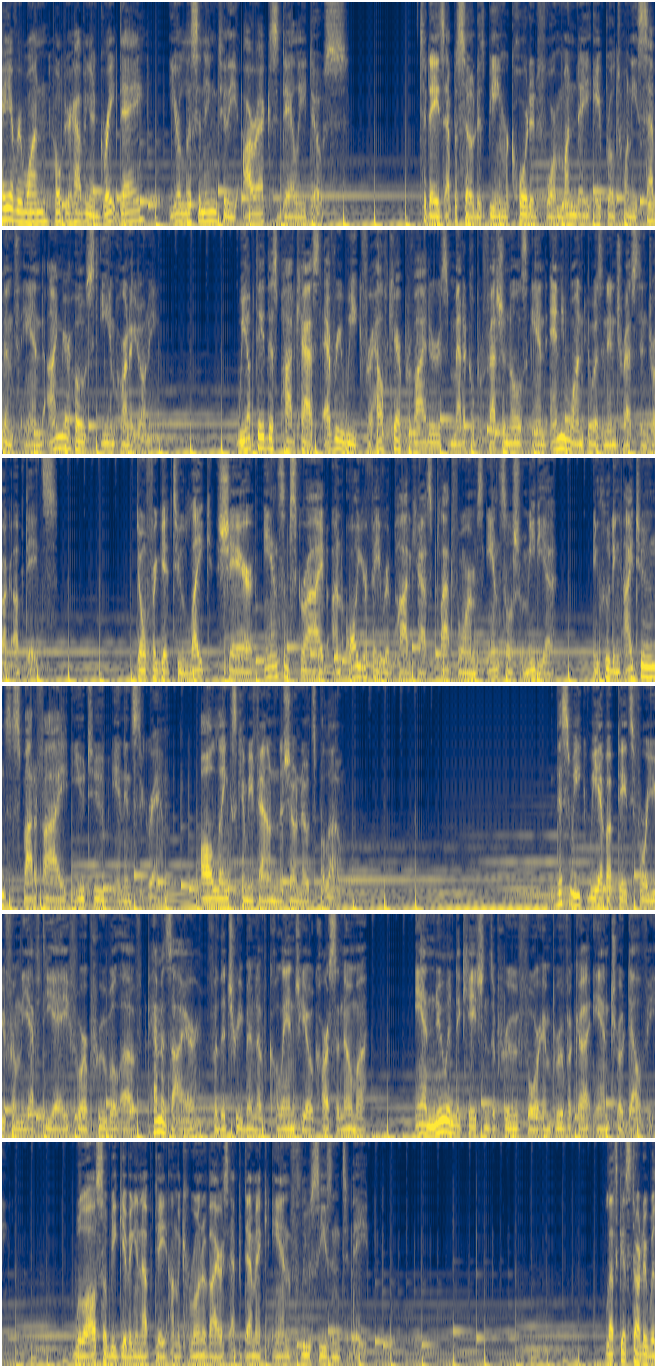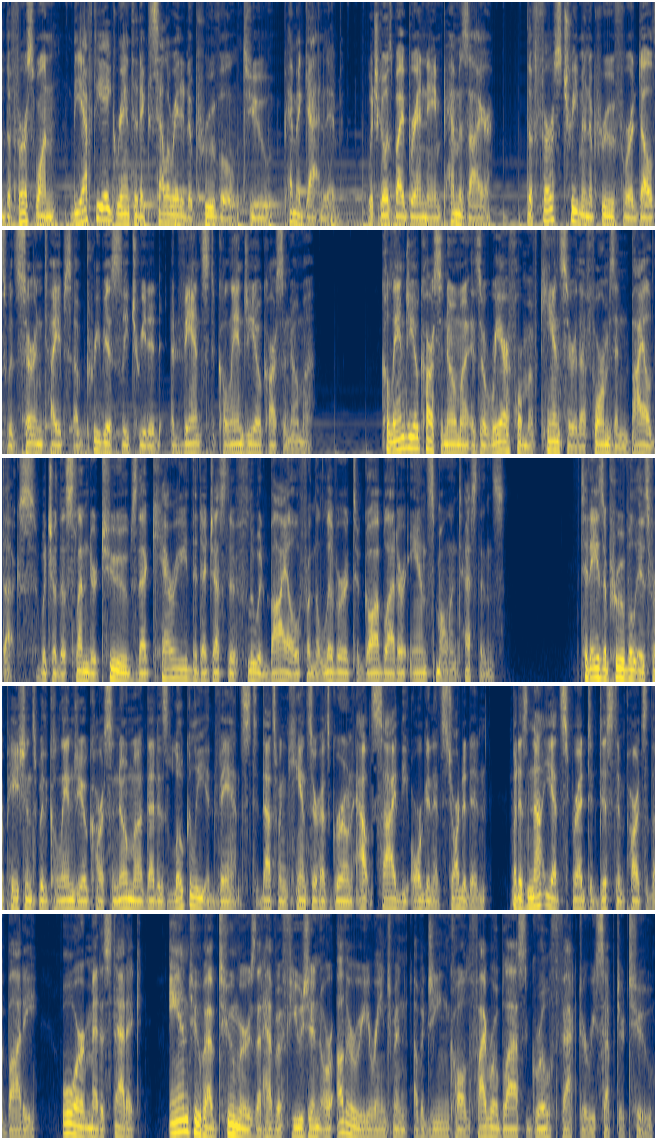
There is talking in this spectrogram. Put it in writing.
Hey everyone, hope you're having a great day. You're listening to the RX Daily Dose. Today's episode is being recorded for Monday, April 27th, and I'm your host, Ian Parnagoni. We update this podcast every week for healthcare providers, medical professionals, and anyone who has an interest in drug updates. Don't forget to like, share, and subscribe on all your favorite podcast platforms and social media, including iTunes, Spotify, YouTube, and Instagram. All links can be found in the show notes below. This week, we have updates for you from the FDA for approval of Pemazyre for the treatment of cholangiocarcinoma and new indications approved for Imbruvica and Trodelvy. We'll also be giving an update on the coronavirus epidemic and flu season to date. Let's get started with the first one. The FDA granted accelerated approval to pemigatinib, which goes by brand name Pemazyre, the first treatment approved for adults with certain types of previously treated advanced cholangiocarcinoma. Cholangiocarcinoma is a rare form of cancer that forms in bile ducts, which are the slender tubes that carry the digestive fluid bile from the liver to gallbladder and small intestines. Today's approval is for patients with cholangiocarcinoma that is locally advanced. That's when cancer has grown outside the organ it started in, but has not yet spread to distant parts of the body, or metastatic, and who have tumors that have a fusion or other rearrangement of a gene called fibroblast growth factor receptor 2.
